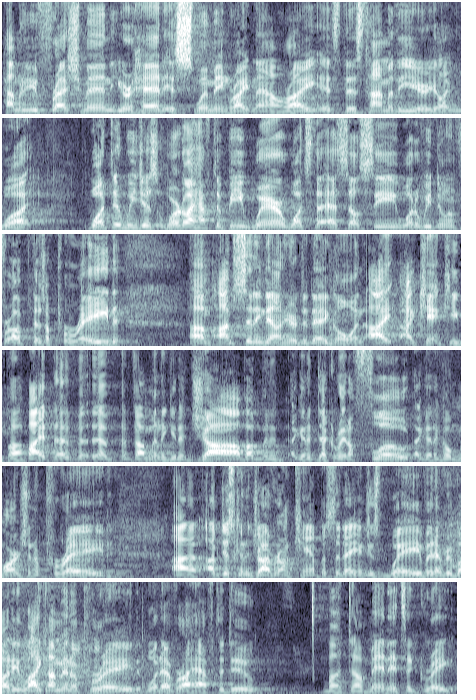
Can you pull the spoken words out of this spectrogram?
How many of you freshmen, your head is swimming right now, right? It's this time of the year. You're like, what? What did we just, where do I have to be? Where? What's the SLC? What are we doing for, a, there's a parade? Um, I'm sitting down here today going, I, I can't keep up. I, uh, uh, I'm going to get a job. I'm gonna, I got to decorate a float. I got to go march in a parade. Uh, I'm just going to drive around campus today and just wave at everybody like I'm in a parade, whatever I have to do. But uh, man, it's a great,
